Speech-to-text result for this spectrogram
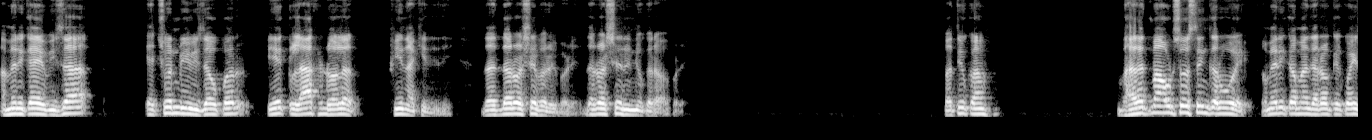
અમેરિકાએ visa, H one B visa ઉપર એક લાખ ડોલર ફી નાખી દીધી. દર વર્ષે ભરવી પડે. દર વર્ષે રિન્યુ કરાવવા પડે. પત્યું કામ ભારતમાં આઉટસોર્સિંગ કરવું હોય, અમેરિકામાં ધારો કે કોઈ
